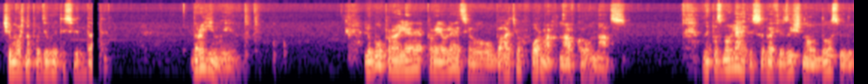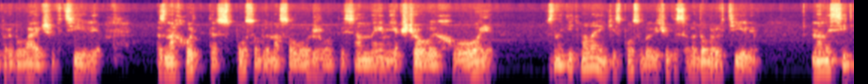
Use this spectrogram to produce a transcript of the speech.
чи можна поділитись, віддати. Дорогі мої, любов проявляється у багатьох формах навколо нас. Не позбавляйте себе фізичного досвіду, перебуваючи в тілі. Знаходьте способи насолоджуватися ним. Якщо ви хворі, знайдіть маленькі способи відчути себе добре в тілі. Нанесіть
